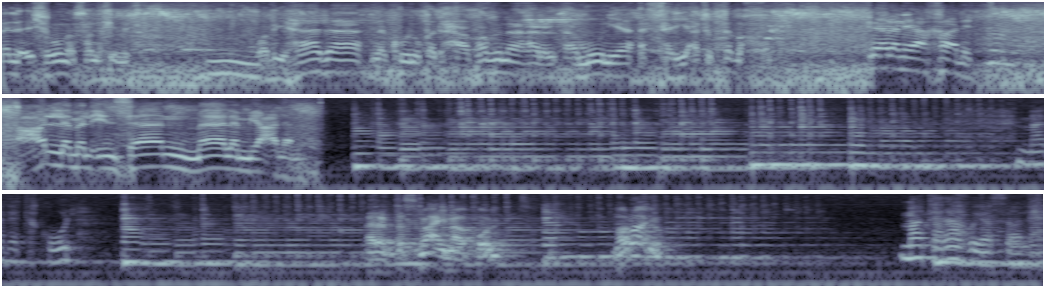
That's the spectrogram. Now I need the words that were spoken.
بل عشرون سنتيمتر وبهذا نكون قد حافظنا على الأمونيا السريعة التبخر فعلا يا خالد علم الإنسان ما لم يعلم ماذا تقول؟ ألم تسمعي ما قلت؟ ما رأيك؟ ما تراه يا صالح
